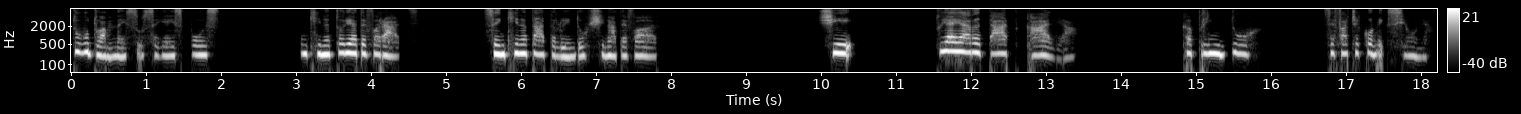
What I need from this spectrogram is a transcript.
tu, Doamne Iisuse, i-ai spus, închinătorii adevărați, se închină Tatălui în Duh și în adevăr. Și tu i-ai arătat calea, că prin Duh se face conexiunea.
